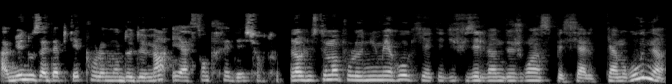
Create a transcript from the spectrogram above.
à mieux nous adapter pour le monde de demain et à s'entraider surtout. Alors justement, pour le numéro qui a été diffusé le 22 juin spécial Cameroun,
